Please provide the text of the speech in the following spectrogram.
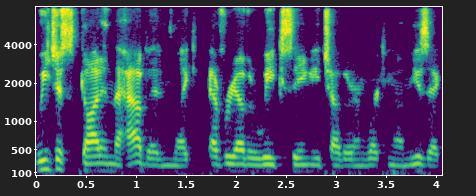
we just got in the habit and like every other week seeing each other and working on music,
